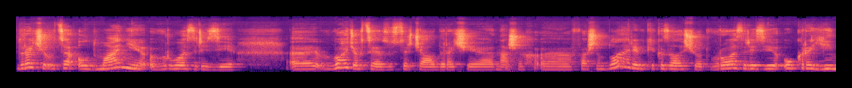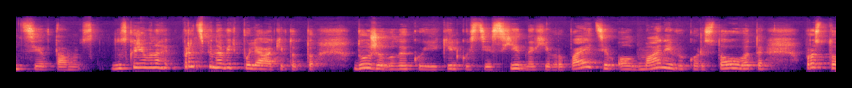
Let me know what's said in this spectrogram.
До речі, оце money в розрізі. е, Багатьох це я зустрічала, до речі, наших е, фешн-блогерів, які казали, що от в розрізі українців, там, ну скажімо, в принципі, навіть поляків, тобто дуже великої кількості східних європейців money використовувати просто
